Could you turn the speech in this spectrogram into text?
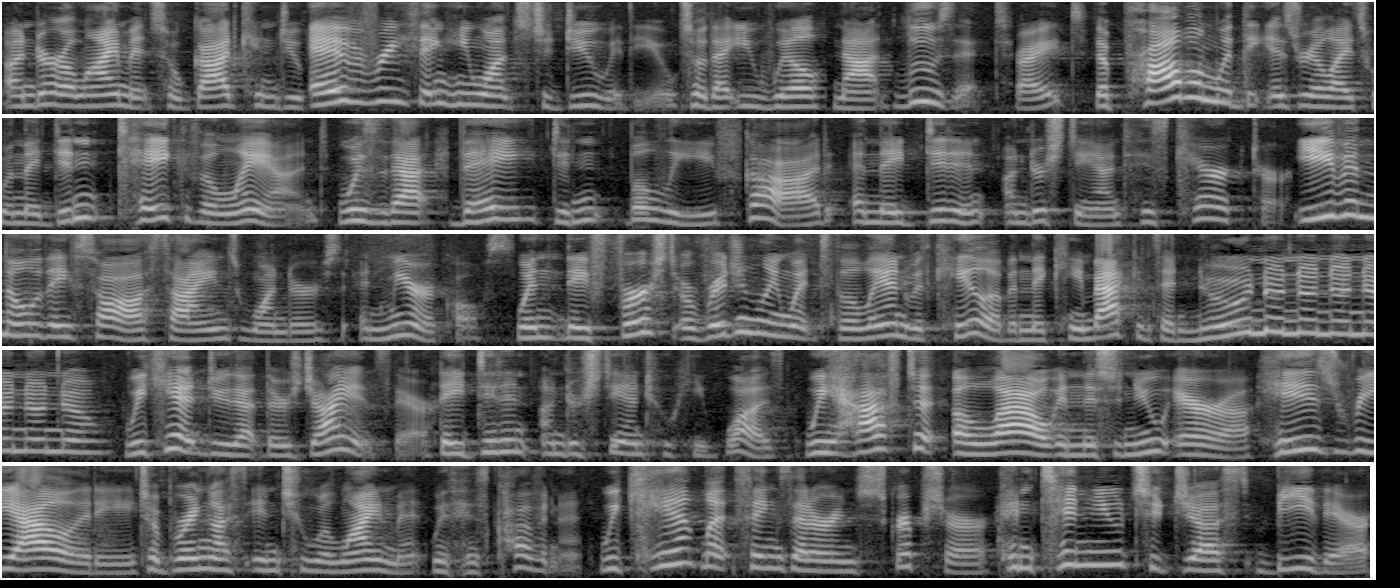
under alignment so God can do everything he wants to do with you so that you will not lose it, right? The problem with the Israelites when they didn't take the land was that they didn't believe God and they didn't understand his character, even though they saw signs, wonders, and miracles. When they first originally went to the land with Caleb and they came back and said, No, no, no, no, no, no, no, we can't do that. There's giants there. They didn't understand who he was. We have to allow in this new era his reality to bring us into alignment with his covenant. We can't let things that are in scripture continue to just be there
